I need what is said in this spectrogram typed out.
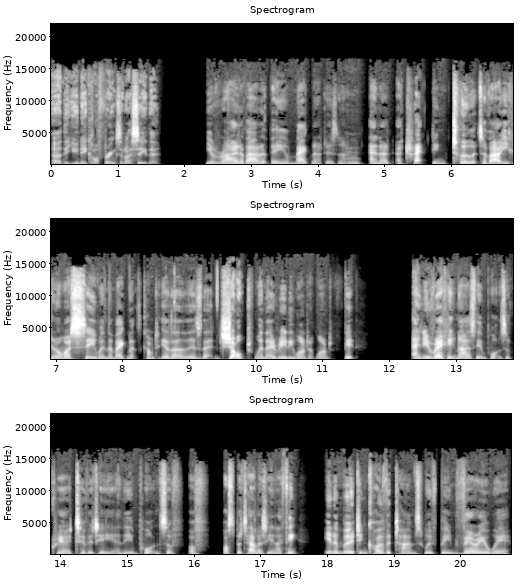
uh, the unique offerings that I see there. You're right about it being a magnet, isn't it? Mm. And a, attracting to. It's about you can almost see when the magnets come together. There's that jolt when they really want to want to fit, and you recognise the importance of creativity and the importance of of hospitality. And I think in emerging COVID times, we've been very aware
